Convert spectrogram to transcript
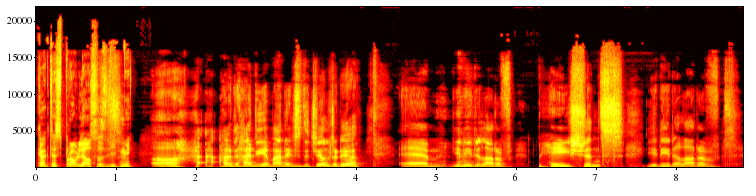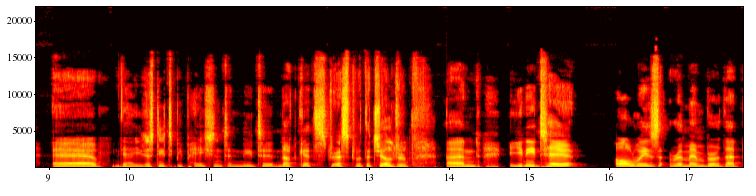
Как ты справлялся с детьми? Oh, h- how, do- how do you manage the children, yeah? Um, you need a lot of patience. You need a lot of, uh, yeah, you just need to be patient and need to not get stressed with the children. And you need to always remember that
